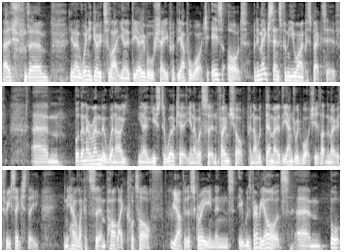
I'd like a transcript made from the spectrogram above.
and um, you know when you go to like you know the oval shape of the Apple Watch, it is odd, but it makes sense from a UI perspective. Um, but then I remember when I you know used to work at you know a certain phone shop and I would demo the Android watches like the Moto 360, and you have like a certain part like cut off Yeah. for the screen, and it was very odd. Um, but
